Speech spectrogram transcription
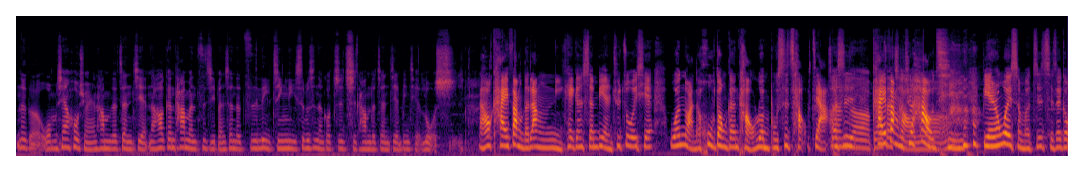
那个我们现在候选人他们的。证件，然后跟他们自己本身的资历、经历，是不是能够支持他们的证件，并且落实？然后开放的，让你可以跟身边人去做一些温暖的互动跟讨论，不是吵架，而是开放的去好奇别人为什么支持这个。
